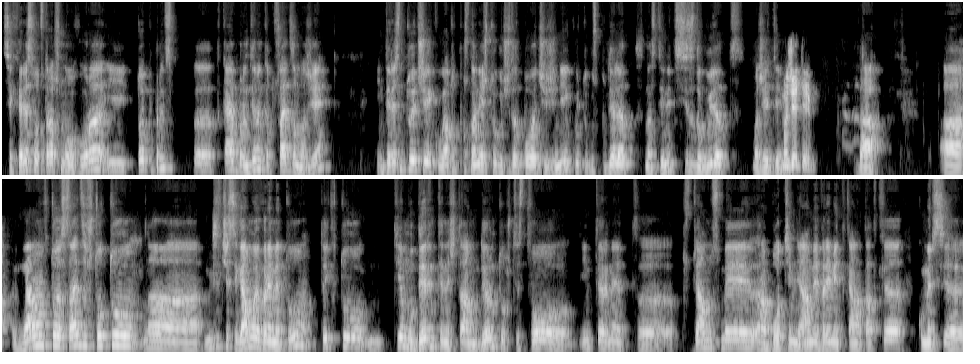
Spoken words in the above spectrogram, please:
се харесва от страшно много хора и той по принцип така е брандиран като сайт за мъже Интересното е, че когато пусна нещо, го четат повече жени, които го споделят на стените си, за да го видят мъжете им. Мъжете им. Да. А, вярвам в този сайт, защото а, мисля, че сега му е времето, тъй като тия модерните неща, модерното общество, интернет, а, постоянно сме, работим, нямаме време и така нататък, комерция,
